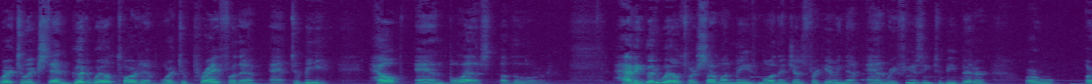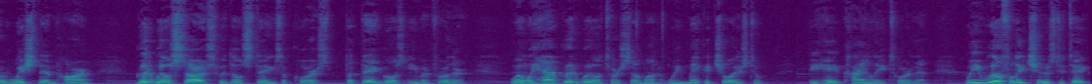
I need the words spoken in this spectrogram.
we're to extend goodwill toward them. We're to pray for them and to be help and blessed of the Lord. Having goodwill toward someone means more than just forgiving them and refusing to be bitter or or wish them harm. Goodwill starts with those things, of course, but then goes even further. When we have goodwill toward someone, we make a choice to behave kindly toward them. We willfully choose to take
